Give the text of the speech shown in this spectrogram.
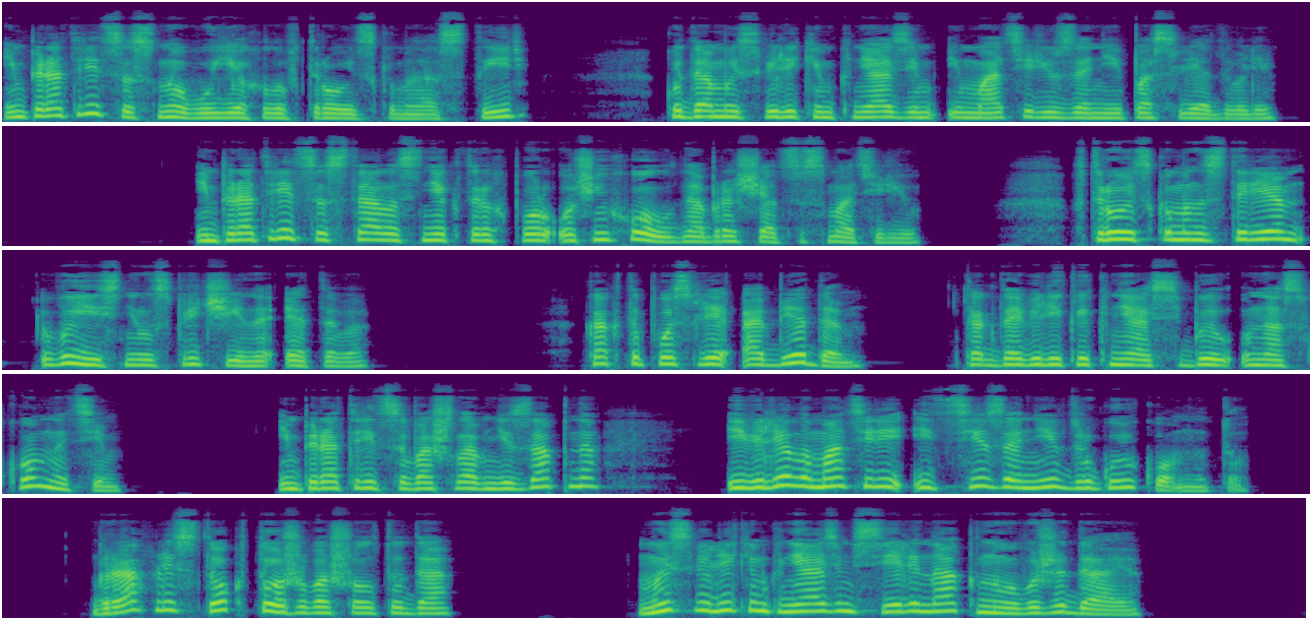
императрица снова уехала в Троицкий монастырь, куда мы с великим князем и матерью за ней последовали. Императрица стала с некоторых пор очень холодно обращаться с матерью. В Троицком монастыре выяснилась причина этого. Как-то после обеда, когда великий князь был у нас в комнате, императрица вошла внезапно и велела матери идти за ней в другую комнату. Граф Листок тоже вошел туда. Мы с великим князем сели на окно, выжидая.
